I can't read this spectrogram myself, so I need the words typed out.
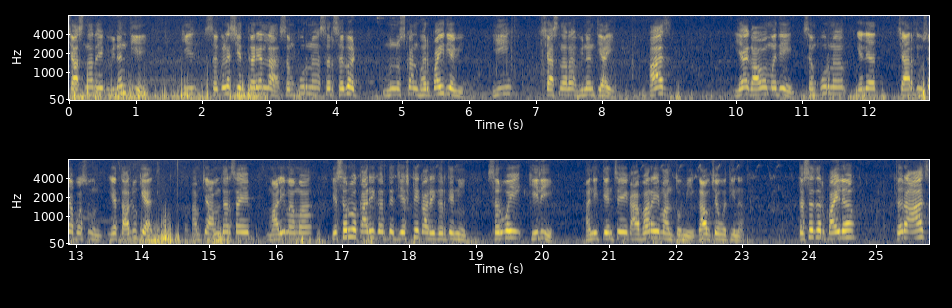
शासनाला एक विनंती आहे की सगळ्या शेतकऱ्यांना संपूर्ण सरसगट नुकसान भरपाई द्यावी ही शासनाला विनंती आहे. आज या गावामध्ये संपूर्ण गेल्या चार दिवसापासून या तालुक्यात आमचे आमदार साहेब माळीमामा हे सर्व कार्यकर्ते ज्येष्ठ कार्यकर्त्यांनी सर्वही केली आणि त्यांचे एक आभारही मानतो मी गावच्या वतीनं. तसं जर पाहिलं तर आज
